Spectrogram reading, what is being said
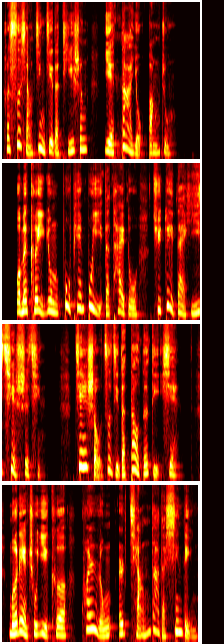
和思想境界的提升也大有帮助。我们可以用不偏不倚的态度去对待一切事情，坚守自己的道德底线，磨练出一颗宽容而强大的心灵，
